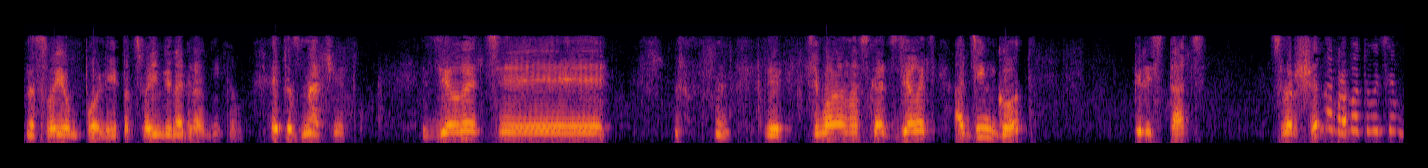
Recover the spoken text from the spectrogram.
на своем поле и под своим виноградником, это значит сделать, э, э, можно сказать, сделать один год, перестать совершенно обрабатывать землю.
